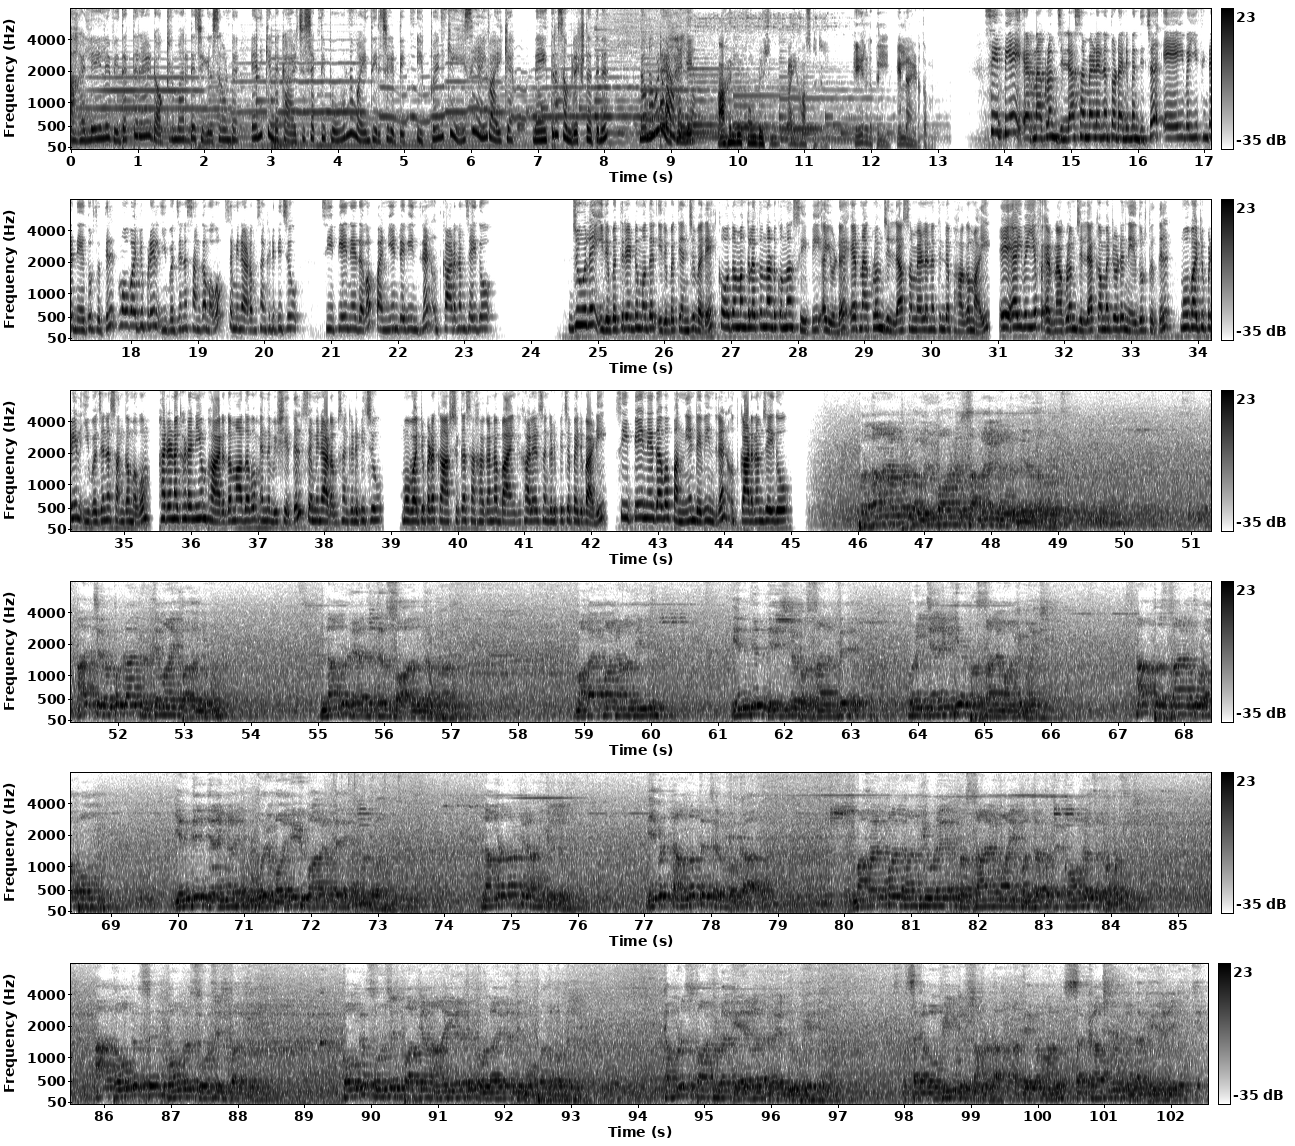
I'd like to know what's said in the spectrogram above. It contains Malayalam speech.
അഹല്യയിലെ വിദഗ്ധരായ ഡോക്ടർമാരുടെ ചികിത്സ കൊണ്ട് എനിക്ക് എന്റെ കാഴ്ചശക്തി പൂർണമായും തിരിച്ചു കിട്ടി. ഇപ്പൊ എനിക്ക് ഈസിയായി വായിക്കാം. നേത്ര സംരക്ഷണത്തിന് നമ്മുടെ Ahalya. Ahalya foundation eye hospital കേരളത്തിൽ എല്ലായിടത്തും. സി പി ഐ എറണാകുളം ജില്ലാ സമ്മേളനത്തോടനുബന്ധിച്ച് എ ഐ വൈ എഫിന്റെ നേതൃത്വത്തിൽ മൂവാറ്റുപുഴയിൽ യുവജന സംഗമവും സെമിനാറും സംഘടിപ്പിച്ചു. സി പി ഐ നേതാവ് പന്നിയൻ രവീന്ദ്രൻ ഉദ്ഘാടനം ചെയ്തു. ജൂലൈ ഇരുപത്തിരണ്ട് മുതൽ ഇരുപത്തിയഞ്ച് വരെ കോതമംഗലത്ത് നടക്കുന്ന സി പി ഐയുടെ എറണാകുളം ജില്ലാ സമ്മേളനത്തിന്റെ ഭാഗമായി A I Y F Ernakulam ജില്ലാ കമ്മിറ്റിയുടെ നേതൃത്വത്തിൽ മൂവാറ്റുപുഴയിൽ യുവജന സംഗമവും ഭരണഘടനയും ഭാരതമാതാവും എന്ന വിഷയത്തിൽ സെമിനാറും സംഘടിപ്പിച്ചു മൂവാറ്റുപുഴ കാർഷിക സഹകരണ ബാങ്ക് ഹാളിൽ സംഘടിപ്പിച്ച പരിപാടി സി പി ഐ നേതാവ് പന്നിയൻ രവീന്ദ്രൻ ഉദ്ഘാടനം ചെയ്തു ഒരുപാട് നേതൃത്വം. ആ ചെറുപ്പക്കാർ കൃത്യമായി പറഞ്ഞു നമ്മുടെ രാജ്യത്തിന് സ്വാതന്ത്ര്യമാണ്. മഹാത്മാഗാന്ധി ഇന്ത്യൻ ദേശീയ പ്രസ്ഥാനത്തെ ഒരു ജനകീയ പ്രസ്ഥാനമാക്കി മാറ്റി. ആ പ്രസ്ഥാനത്തോടൊപ്പം ഇന്ത്യൻ ജനങ്ങളെ ഒരു വലിയ വിഭാഗത്തെ കൊണ്ടുവന്നു. നമ്മുടെ നാട്ടിലാണെങ്കിൽ ഇവിടുത്തെ അന്നത്തെ ചെറുപ്പക്കാർ മഹാത്മാഗാന്ധിയുടെ പ്രസ്ഥാനവുമായി ബന്ധപ്പെട്ട് ആ കോൺഗ്രസ് കോൺഗ്രസ് സോഷ്യലിസ്റ്റ് പാർട്ടിയാണ് കോൺഗ്രസ് സോഷ്യലിസ്റ്റ് പാർട്ടിയാണ് ആയിരത്തി തൊള്ളായിരത്തി മുപ്പത്തൊമ്പതിൽ കമ്മ്യൂണിസ്റ്റ് പാർട്ടിയുടെ കേരള ഘടകം രൂപീകരിക്കുന്നത്. സഖാവ് പി കൃഷ്ണപിള്ള അദ്ദേഹമാണ് സഖാവ് എന്ന പേരിന് യോഗ്യൻ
